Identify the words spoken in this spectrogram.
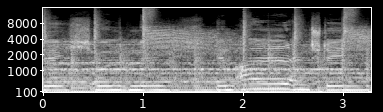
dich und mich im All entstehen.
